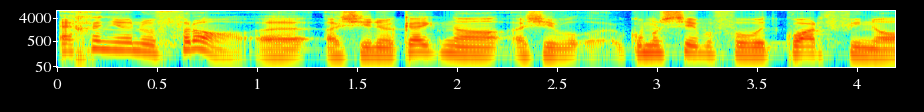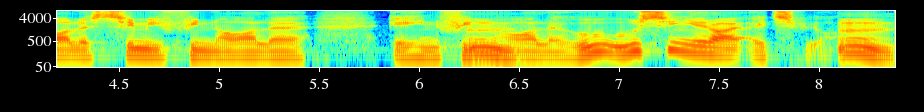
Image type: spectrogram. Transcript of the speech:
Ek gaan jou nou vra, uh, as jy nou kyk na as jy wil kom ons sê byvoorbeeld kwartfinale, semifinale en finale. Mm. Hoe hoe sien jy daai uitspeel? Mm,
